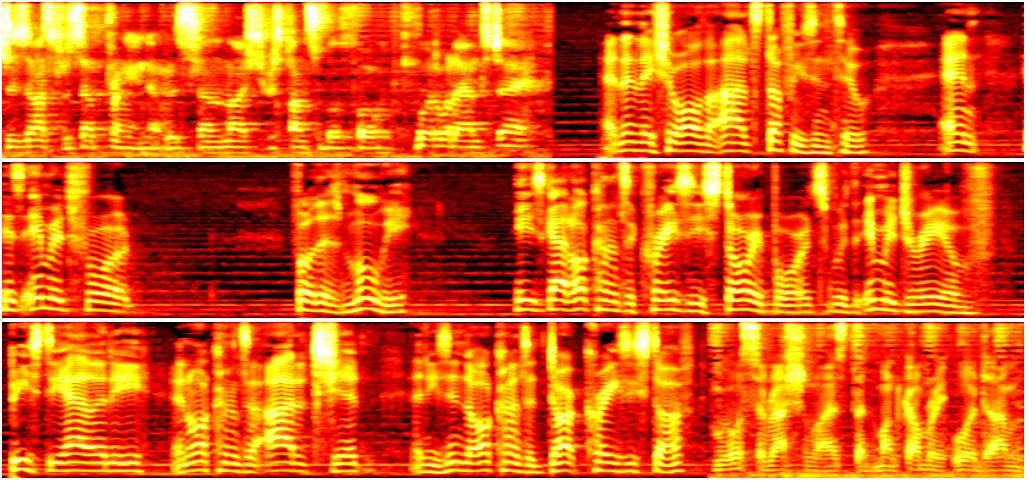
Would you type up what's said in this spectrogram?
disastrous upbringing that was um, largely responsible for what, what I am today. and then they show all the odd stuff he's into and his image for for this movie he's got all kinds of crazy storyboards with imagery of bestiality and all kinds of odd shit and he's into all kinds of dark crazy stuff We also rationalized that Montgomery would um,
